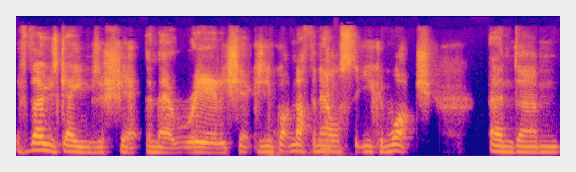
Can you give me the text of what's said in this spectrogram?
if those games are shit then they're really shit because you've got nothing else that you can watch and um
